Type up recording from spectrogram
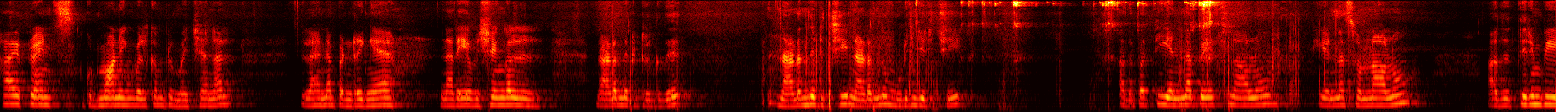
Hi friends good morning welcome to my channel எல்லாம் என்ன பண்ணுறீங்க நிறைய விஷயங்கள் நடந்துக்கிட்டு இருக்குது. நடந்துடுச்சு நடந்து முடிஞ்சிடுச்சு. அதை பற்றி என்ன பேசினாலும் என்ன சொன்னாலும் அது திரும்பி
